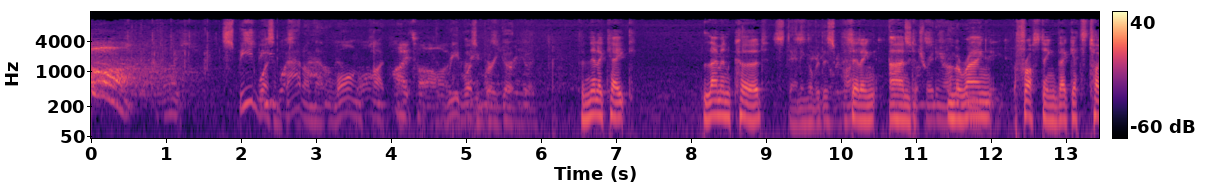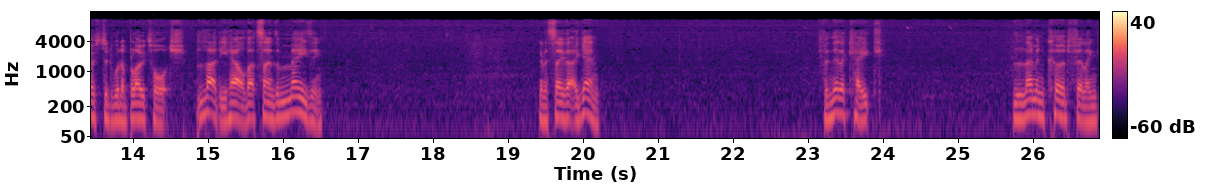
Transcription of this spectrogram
Oh! Christ. Speed wasn't bad on that long putt. Thought. Reed wasn't very good. Vanilla cake, lemon curd Standing over this putt, filling, and the meringue frosting that gets toasted with a blowtorch. Bloody hell, that sounds amazing. I'm going to say that again. Vanilla cake, lemon curd filling,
